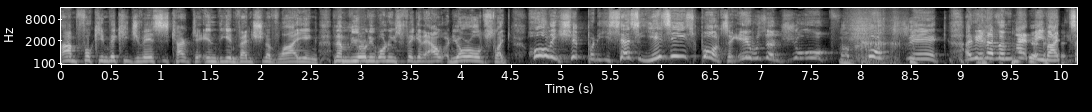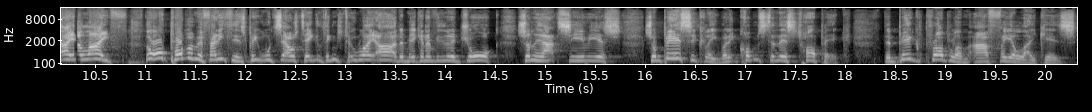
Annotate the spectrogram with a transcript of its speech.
I'm fucking Ricky Gervais's character in The Invention of Lying, and I'm the only one who's figured it out, and you're all just like, holy shit, but he says he is esports. Like, it was a joke, for fuck's sake. Have you never met me my entire life? The whole problem, if anything, is people would say I was taking things too lighthearted and making everything a joke. Suddenly that's serious. So basically, when it comes to this topic, the big problem I feel like is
